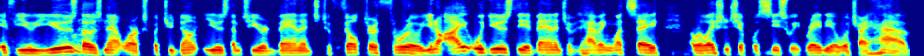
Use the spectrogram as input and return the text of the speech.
if you use those networks but you don't use them to your advantage to filter through. You know, I would use the advantage of having let's say a relationship with C-Suite Radio, which I have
